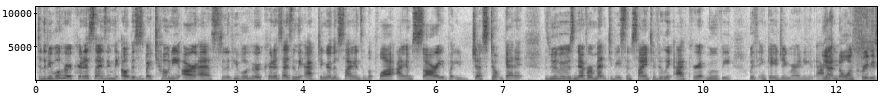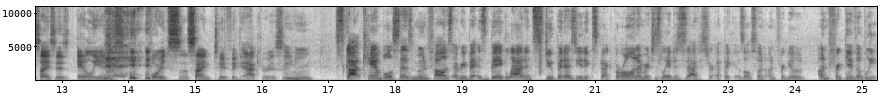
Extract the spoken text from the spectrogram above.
To the people who are criticizing the oh, this is by Tony R.S. To the people who are criticizing the acting or the science of the plot, I am sorry, but you just don't get it. This movie was never meant to be some scientifically accurate movie with engaging writing and acting. Yeah, no one criticizes Aliens for its scientific accuracy. Mm-hmm. Scott Campbell says Moonfall is every bit as big, loud, and stupid as you'd expect, but Roland Emmerich's latest disaster epic is also an unforgiv- unforgivably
